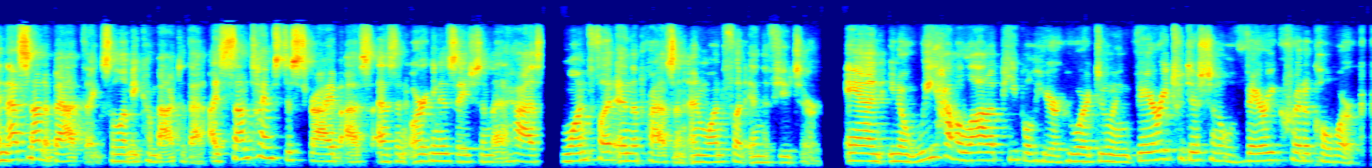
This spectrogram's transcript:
and that's not a bad thing. So let me come back to that. I sometimes describe us as an organization that has one foot in the present and one foot in the future. And, you know, we have a lot of people here who are doing very traditional, very critical work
